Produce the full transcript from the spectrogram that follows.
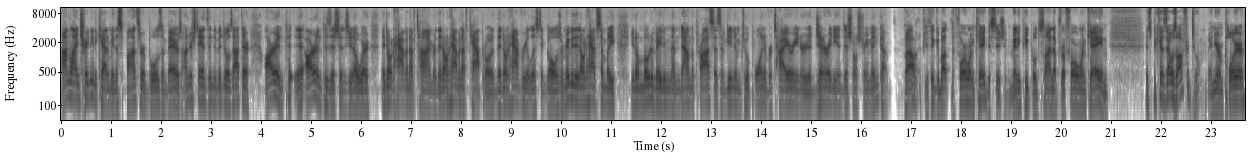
Online Trading Academy, the sponsor of Bulls and Bears, understands individuals out there are in eh, are in positions, you know, where they don't have enough time or they don't have enough capital or they don't have realistic goals or maybe they don't have somebody, you know, motivating them down the process of getting them to a point of retiring or generating additional stream income. Well, if you think about the 401k decision, many people sign up for a 401k and it's because that was offered to them, and your employer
